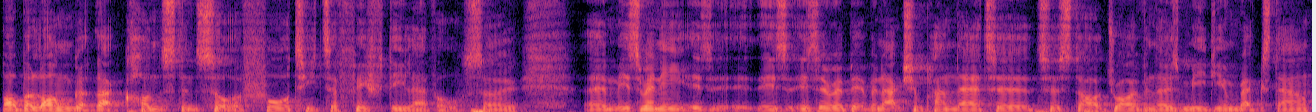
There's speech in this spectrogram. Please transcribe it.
bob along at that constant sort of 40 to 50 level. So um, is there any is, is is there a bit of an action plan there to to start driving those medium recs down?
